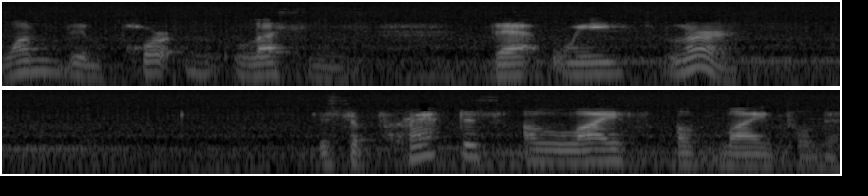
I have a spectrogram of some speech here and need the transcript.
one of the important lessons that we learn is to practice a life of mindfulness.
